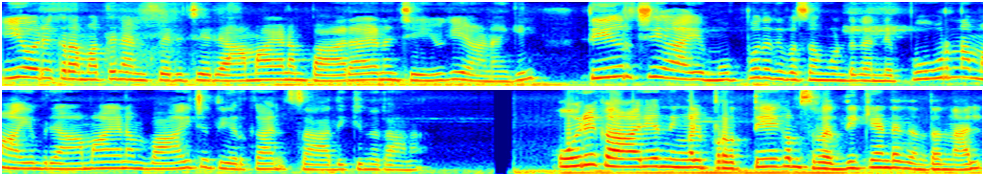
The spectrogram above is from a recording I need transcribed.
ഈ ഒരു ക്രമത്തിനനുസരിച്ച് രാമായണം പാരായണം ചെയ്യുകയാണെങ്കിൽ തീർച്ചയായും മുപ്പത് ദിവസം കൊണ്ട് തന്നെ പൂർണമായും രാമായണം വായിച്ചു തീർക്കാൻ സാധിക്കുന്നതാണ്. ഒരു കാര്യം നിങ്ങൾ പ്രത്യേകം ശ്രദ്ധിക്കേണ്ടത് എന്തെന്നാൽ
